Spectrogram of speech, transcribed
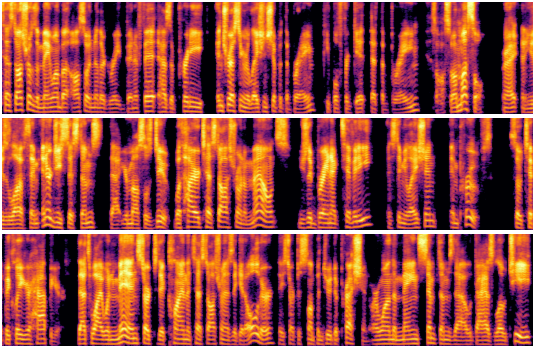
testosterone is the main one, but also another great benefit. It has a pretty interesting relationship with the brain. People forget that the brain is also a muscle right? And use a lot of the same energy systems that your muscles do. With higher testosterone amounts, usually brain activity and stimulation improves. So typically you're happier. That's why when men start to decline the testosterone as they get older, they start to slump into a depression. Or one of the main symptoms that a guy has low T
